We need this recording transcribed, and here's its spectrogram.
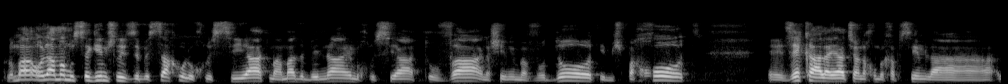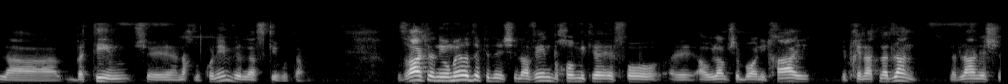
כלומר, עולם המושגים שלי זה בסך הכל אוכלוסיית מעמד הביניים, אוכלוסייה טובה, אנשים עם עבודות, עם משפחות, אה, זה קהל היעד שאנחנו מחפשים לבתים שאנחנו קונים ולהשכיר אותם. אז רק אני אומר את זה כדי להבין בכל מקרה איפה אה, העולם שבו אני חי מבחינת נדל"ן. נדל"ן יש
